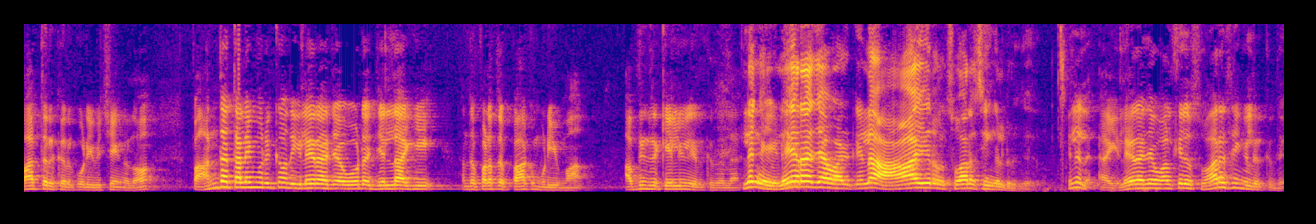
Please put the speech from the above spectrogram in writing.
பார்த்துருக்கக்கூடிய விஷயங்களும் இப்போ அந்த தலைமுறைக்கும் அந்த இளையராஜாவோட ஜெல்லாகி அந்த படத்தை பார்க்க முடியுமா? அப்படின்ற கேள்வியும் இருக்குதுல்ல. இல்லைங்க இளையராஜா வாழ்க்கையில் ஆயிரம் சுவாரஸ்யங்கள் இருக்குது இல்லை இல்லை. இளையராஜா வாழ்க்கையில் சுவாரஸ்யங்கள் இருக்குது.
